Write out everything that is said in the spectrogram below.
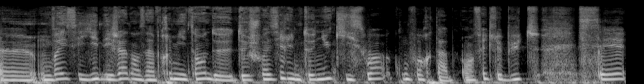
Euh, on va essayer déjà dans un premier temps de, de, choisir une tenue qui soit confortable. En fait, le but, c'est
